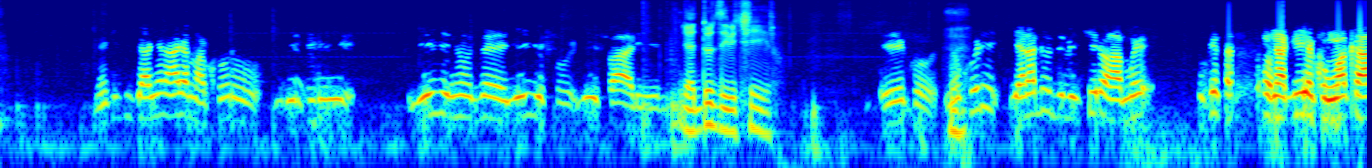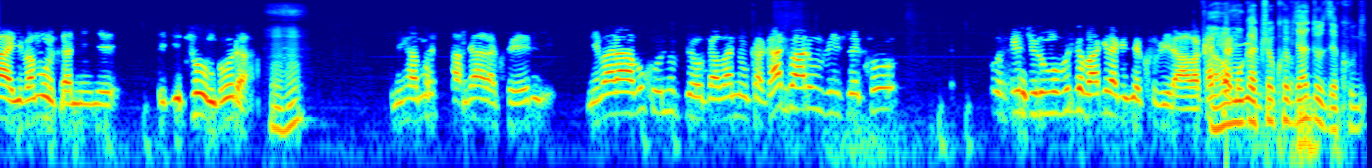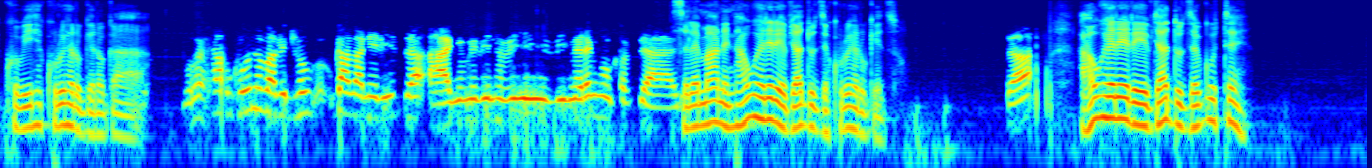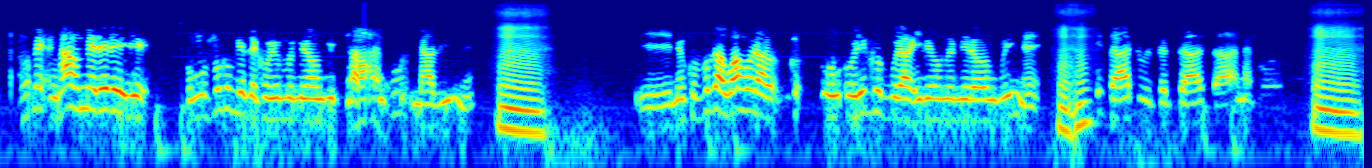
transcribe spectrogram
Niki kijanye n'aya makuru? Y'iyi- ntuze y'iyi fu y'ifarini. yaduze ibiciro. Ego nukuri yaraduze ibiciro hamwe ugeza umuntu agiye kunywa kayi bamuzaniye igitumbura. mhm. Ni hamwe tangara kweri. Nibaraba ukuntu byogabanuka kandi twarumvise ko hejuru mu buryo bagerageje kubiraba aho mu gacokwe byaduze ku- ruhe rugero ga? Ukuntu babitugabaniriza hanyuma ibintu bi- bimere nk'uko byaje Selemani ntaho uherereye byaduze ku ruhe rugezo? Aho uherereye byaduze gute? Aho- nk'aho mperereye umufuka ugeze ku bihumbi mirongo itanu na bine. Mm Eh, ni ukuvuga wahora uri kugura ibihumbi mirongo ine. Mhm. Byaduze byasana mm.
